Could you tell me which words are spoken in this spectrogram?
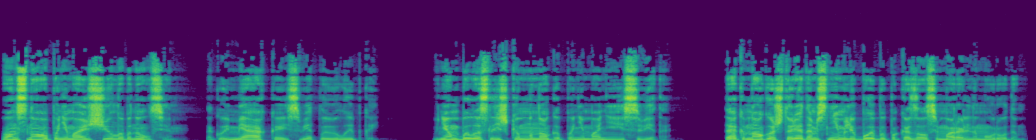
Он снова понимающе улыбнулся такой мягкой, светлой улыбкой. В нем было слишком много понимания и света. Так много, что рядом с ним любой бы показался моральным уродом.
